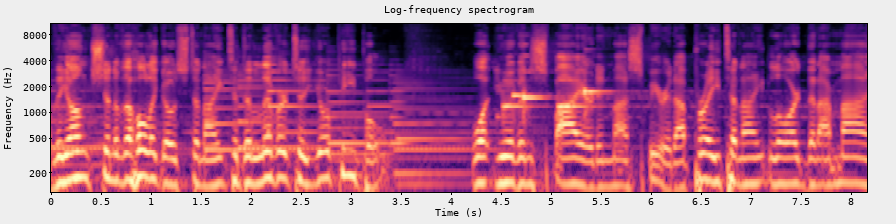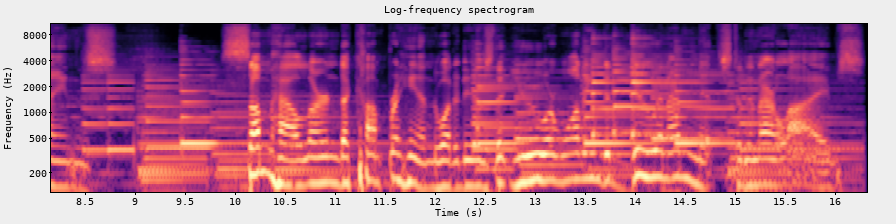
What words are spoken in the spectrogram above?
of the unction of the Holy Ghost tonight to deliver to your people what you have inspired in my spirit. I pray tonight, Lord, that our minds somehow learn to comprehend what it is that you are wanting to do in our midst and in our lives.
